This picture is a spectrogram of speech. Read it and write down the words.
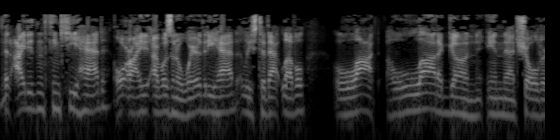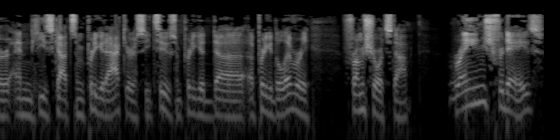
that I didn't think he had, or I, I wasn't aware that he had, at least to that level. A lot, a lot of gun in that shoulder, and he's got some pretty good accuracy too, some pretty good, uh, a pretty good delivery from shortstop. Range for days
